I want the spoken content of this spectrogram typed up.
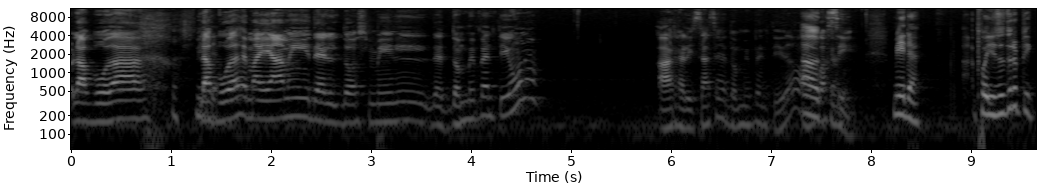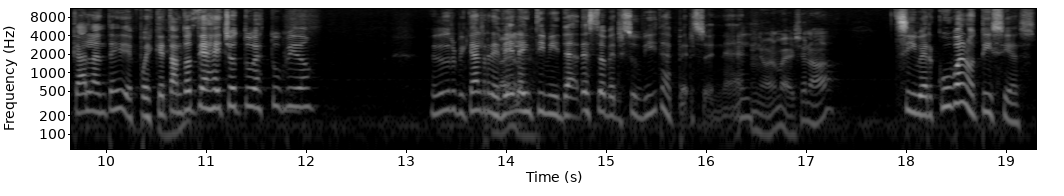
las bodas, las bodas de Miami del 2000, del 2021 a realizarse en el 2022, Ah, algo así. Mira, Pollito Tropical antes y después. ¿Qué tanto te has hecho tú, estúpido? Pollito Tropical revela Bueno. intimidades sobre su vida personal. No, no me he hecho nada. Cibercuba Noticias.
